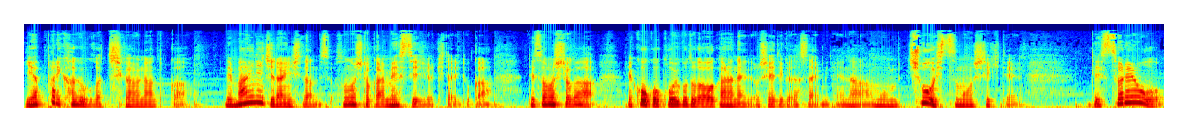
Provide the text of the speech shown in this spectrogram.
やっぱり覚悟が違うなとか、で、毎日 LINE してたんですよ。その人からメッセージが来たりとか、で、その人が、いや、こうこうこういうことがわからないので教えてください、みたいな、もう超質問してきて、で、それを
